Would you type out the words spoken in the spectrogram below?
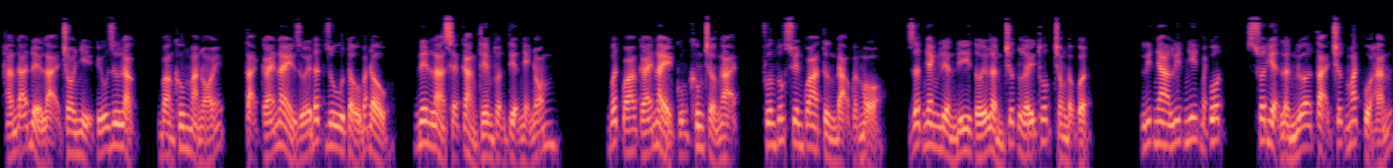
hắn đã để lại cho nhị cứu dư lặc, bằng không mà nói, tại cái này dưới đất du tàu bắt đầu, nên là sẽ càng thêm thuận tiện nhẹ nhõm. Bất quá cái này cũng không trở ngại, phương thuốc xuyên qua từng đạo quạt mỏ, rất nhanh liền đi tới lần trước lấy thuốc trong động vật. Lít nha lít nhít bạch quất xuất hiện lần nữa tại trước mắt của hắn,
